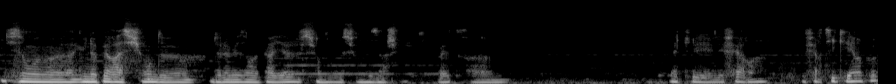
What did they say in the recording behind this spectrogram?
disons, euh, une opération de, la maison impériale sur nos, sur nos archives qui peut être, euh, les, les, faire tiquer un peu.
